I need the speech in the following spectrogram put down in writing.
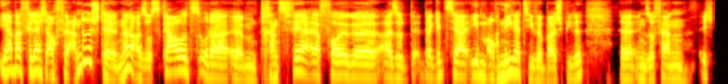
Ja, aber vielleicht auch für andere Stellen, ne? Also Scouts oder ähm, Transfererfolge. Also da gibt's ja eben auch negative Beispiele. Äh, insofern, ich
